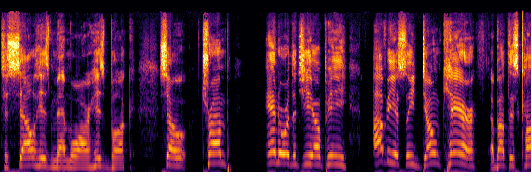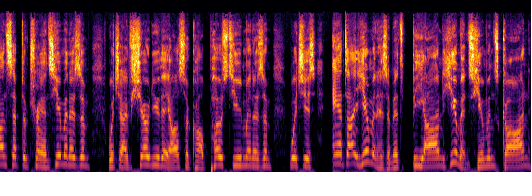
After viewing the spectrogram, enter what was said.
to sell his memoir, his book. So Trump and or the GOP obviously don't care about this concept of transhumanism, which I've showed you they also call posthumanism, which is anti humanism. It's beyond humans. Humans gone,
